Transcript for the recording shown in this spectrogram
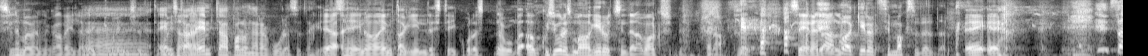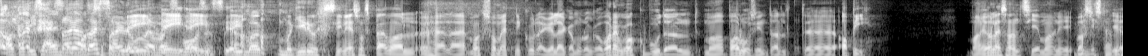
selle ma pean ka välja lõikama ilmselt. MTA, MTA, palun ära kuula seda. ja ei no EMTA kindlasti ei kuula, sest nagu kusjuures ma kirjutasin täna maksu, täna, see nädal ma. kirjutasin maksud endale. ei, ei, Hakkad ise endale asja aina ei, ei, ei ma, ma kirjutasin esmaspäeval ühele maksuametnikule, kellega mul on ka varem kokkupuude olnud, ma palusin talt äh, abi. ma ei ole saanud siiamaani vastust abi?.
